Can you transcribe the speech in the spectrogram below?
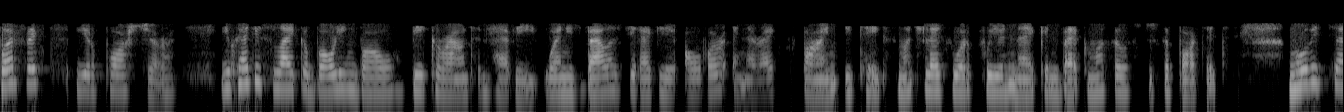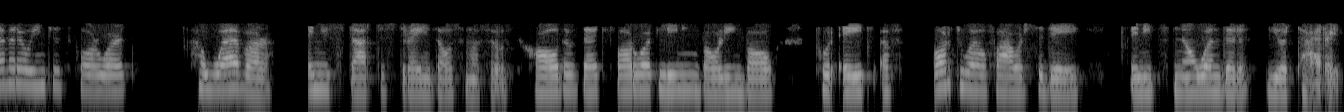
Perfect your posture. Your head is like a bowling ball, big, round, and heavy. When it's balanced directly over an erect spine, it takes much less work for your neck and back muscles to support it. Move it several inches forward, however, and you start to strain those muscles. Hold of that forward leaning bowling ball for 8 of, or 12 hours a day, and it's no wonder you're tired.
